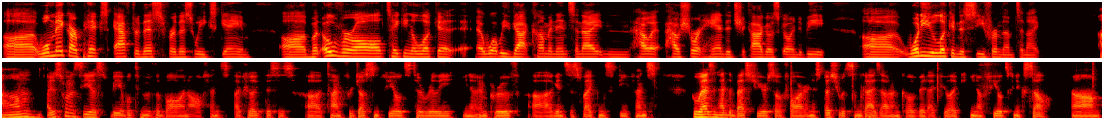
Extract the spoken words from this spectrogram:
uh, we'll make our picks after this for this week's game. Uh, but overall, taking a look at, at what we've got coming in tonight and how how shorthanded Chicago's going to be, uh, what are you looking to see from them tonight? Um, I just want to see us be able to move the ball on offense. I feel like this is uh, time for Justin Fields to really, you know, improve uh, against this Vikings defense, who hasn't had the best year so far, and especially with some guys out on COVID, I feel like you know Fields can excel. Um,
